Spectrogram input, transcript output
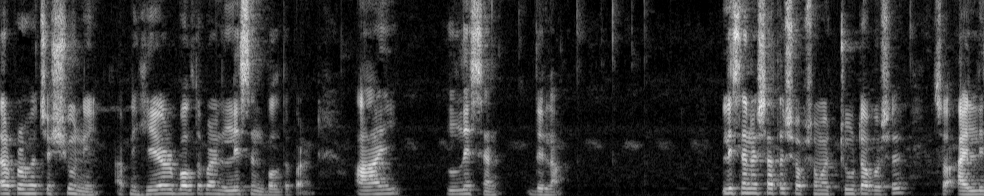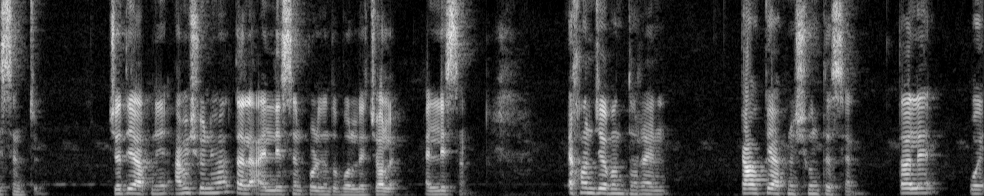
তারপর হচ্ছে শুনি। আপনি হিয়ার বলতে পারেন, লিসেন বলতে পারেন। আই লিসেন দিলাম। লিসেনের সাথে সবসময় to টা বসে। সো আই লিসেন টু যদি আপনি আমি শুনি হয় তাহলে আই লিসেন পর্যন্ত বললেই চলে। আই লিসেন এখন যেমন ধরেন কাউকে আপনি শুনতেছেন। তাহলে ওই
